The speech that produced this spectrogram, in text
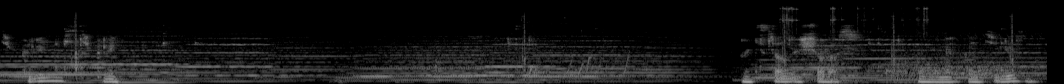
Стекли, стекли. Давайте сразу еще раз. Момент антилизм.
